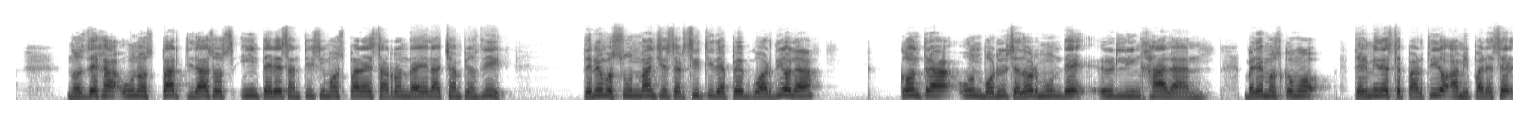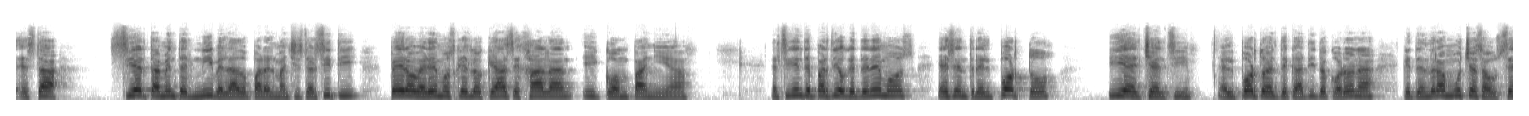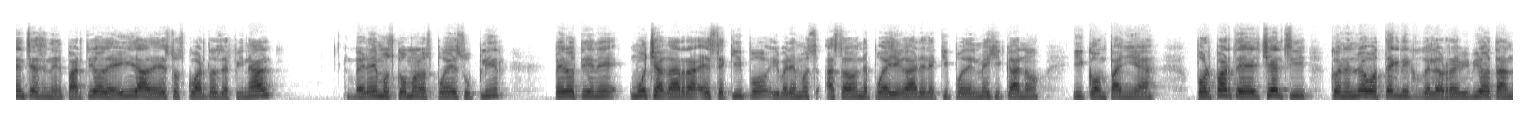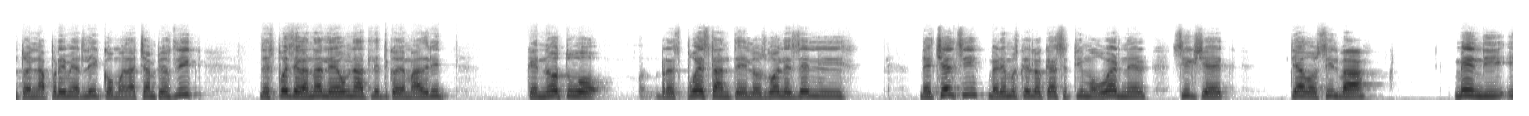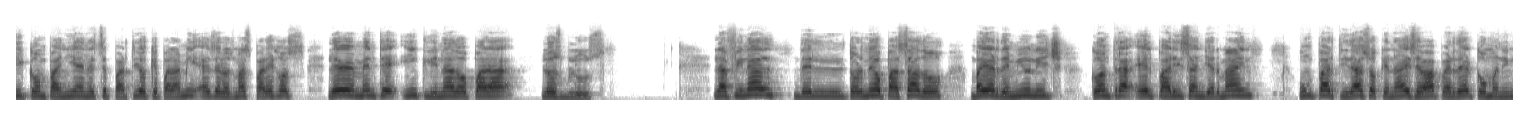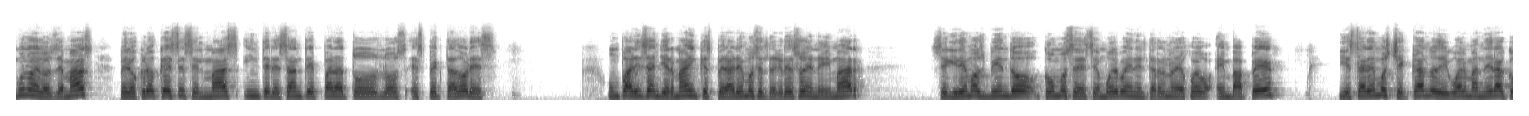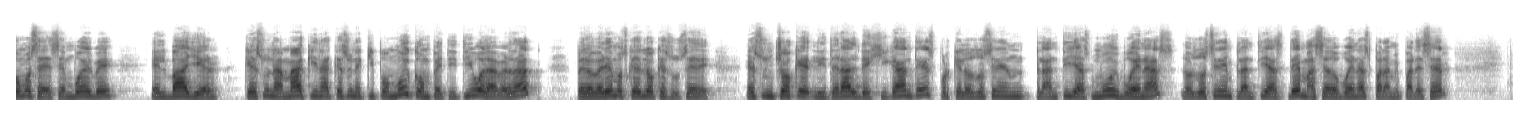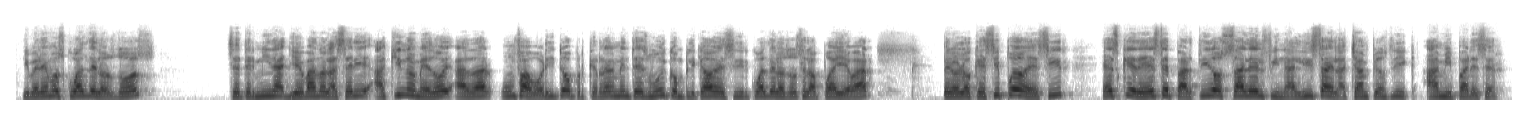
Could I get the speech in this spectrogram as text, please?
Nos deja unos partidazos interesantísimos para esta ronda de la Champions League. Tenemos un Manchester City de Pep Guardiola contra un Borussia Dortmund de Erling Haaland. Veremos cómo termina este partido. A mi parecer está ciertamente nivelado para el Manchester City, pero veremos qué es lo que hace Haaland y compañía. El siguiente partido que tenemos es entre el Porto y el Chelsea. El Porto del Tecatito Corona, que tendrá muchas ausencias en el partido de ida de estos cuartos de final. Veremos cómo los puede suplir, pero tiene mucha garra este equipo y veremos hasta dónde puede llegar el equipo del mexicano y compañía por parte del Chelsea con el nuevo técnico que lo revivió tanto en la Premier League como en la Champions League, después de ganarle a un Atlético de Madrid que no tuvo respuesta ante los goles del, del Chelsea. Veremos qué es lo que hace Timo Werner, Ziyech, Thiago Silva, Mendy y compañía en este partido que para mí es de los más parejos, levemente inclinado para los Blues. La final del torneo pasado, Bayern de Múnich contra el Paris Saint Germain. Un partidazo que nadie se va a perder como ninguno de los demás, pero creo que este es el más interesante para todos los espectadores. Un Paris Saint Germain que esperaremos el regreso de Neymar. Seguiremos viendo cómo se desenvuelve en el terreno de juego Mbappé. Y estaremos checando de igual manera cómo se desenvuelve el Bayern, que es una máquina, que es un equipo muy competitivo, la verdad. Pero veremos qué es lo que sucede. Es un choque literal de gigantes porque los dos tienen plantillas muy buenas. Los dos tienen plantillas demasiado buenas para mi parecer. Y veremos cuál de los dos se termina llevando la serie. Aquí no me doy a dar un favorito porque realmente es muy complicado decidir cuál de los dos se la pueda llevar. Pero lo que sí puedo decir es que de este partido sale el finalista de la Champions League, a mi parecer.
